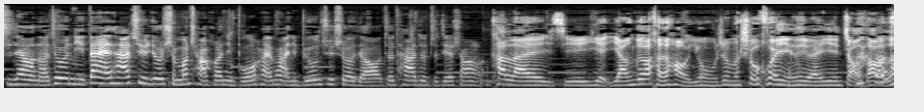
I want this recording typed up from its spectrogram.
是这样的，就是你带着他去，就是什么场合你不用害怕，你不用去社交，就他就直接上了。看来也杨哥很好用，这么受欢迎的原因找到了，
